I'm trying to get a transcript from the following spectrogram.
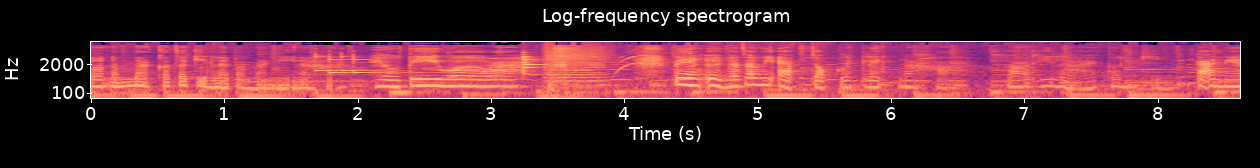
ลดน้ำหนักก็จะกินอะไรประมาณนี้นะคะ เฮลตี้เวอร์ว่ะ แต่อย่างอื่นก็จะมีแอบจกเล็ก ๆนะคะ ก็ที่เหลือให้ต้นกิน แต่อันนี้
